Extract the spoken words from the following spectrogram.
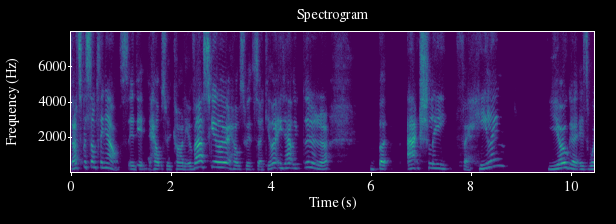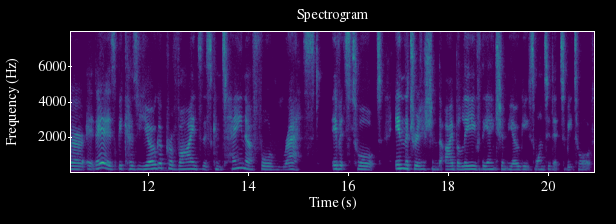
That's for something else. It, it helps with cardiovascular, it helps with circulation, but actually for healing, yoga is where it is because yoga provides this container for rest if it's taught in the tradition that I believe the ancient yogis wanted it to be taught.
